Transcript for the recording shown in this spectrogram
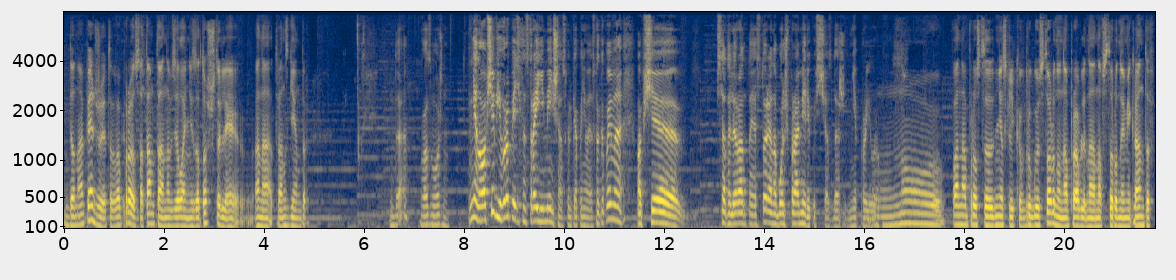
Да, но опять же, это вопрос. А там-то она взяла не за то, что ли она трансгендер. Да, возможно. Не, ну вообще в Европе этих настроений меньше, насколько я понимаю. Насколько я понимаю, вообще вся толерантная история, она больше про Америку сейчас даже, не про Европу. Ну, она просто несколько в другую сторону направлена, она в сторону иммигрантов.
